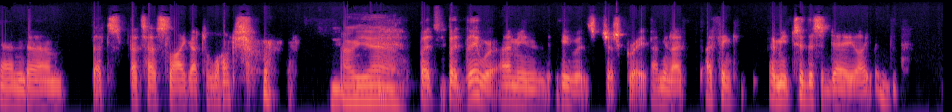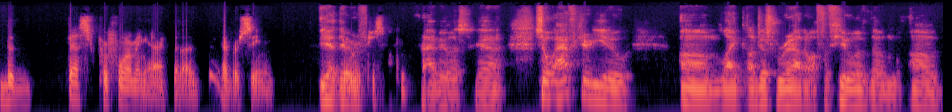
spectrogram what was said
and um, that's that's how Sly got to Longshore. oh yeah, but but they were. I mean, he was just great. I mean, I I think I mean to this day, like the best performing act that I've ever seen. Yeah, they, they were, were just fabulous. Yeah. So after you um, like I'll just read off a few of them: um,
